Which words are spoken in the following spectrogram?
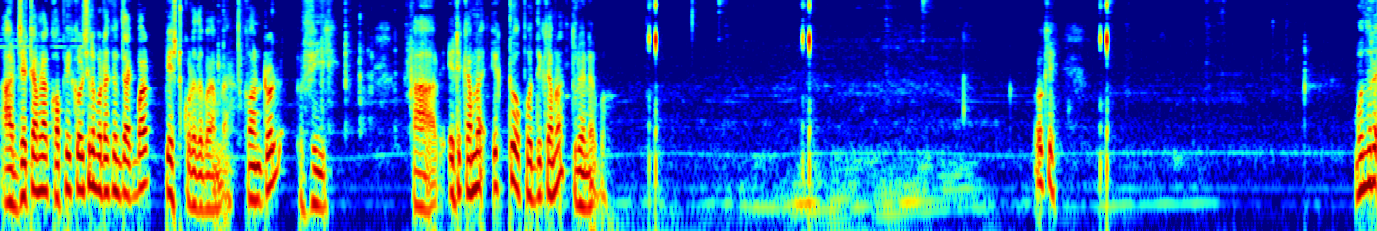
আর যেটা আমরা কপি করেছিলাম, ওটা কিন্তু একবার পেস্ট করে দেবো আমরা। কন্ট্রোল ভি আর এটাকে আমরা একটু অপর দিকে আমরা তুলে নেব। ওকে। বন্ধুরা,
